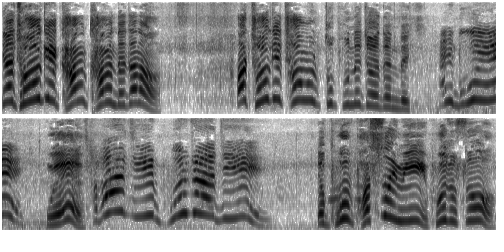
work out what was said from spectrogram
야, 저기 가, 가면 되잖아! 아, 저기 처음으로 더 보내줘야 되는데. 아니 뭐해 왜? 잡아야지 보여줘야지 야, 보, 봤어, 이미. 보여줬어.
